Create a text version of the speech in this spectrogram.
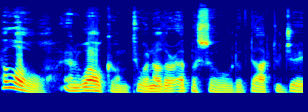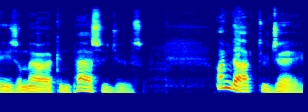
Hello, and welcome to another episode of Dr. J's American Passages. I'm Dr. J.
